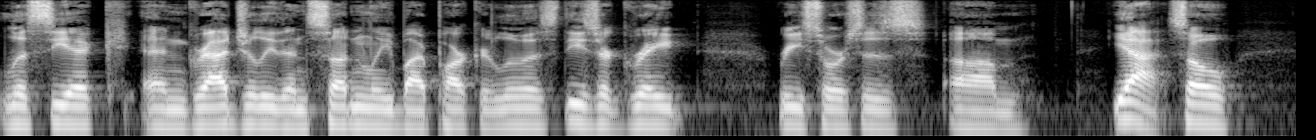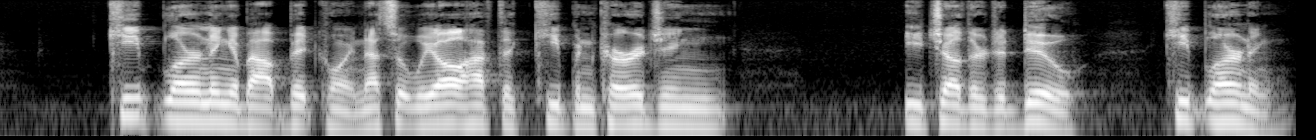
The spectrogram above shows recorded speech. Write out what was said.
Lysiak and gradually then suddenly by Parker Lewis. These are great resources. Um, yeah, so keep learning about Bitcoin. That's what we all have to keep encouraging each other to do. Keep learning.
